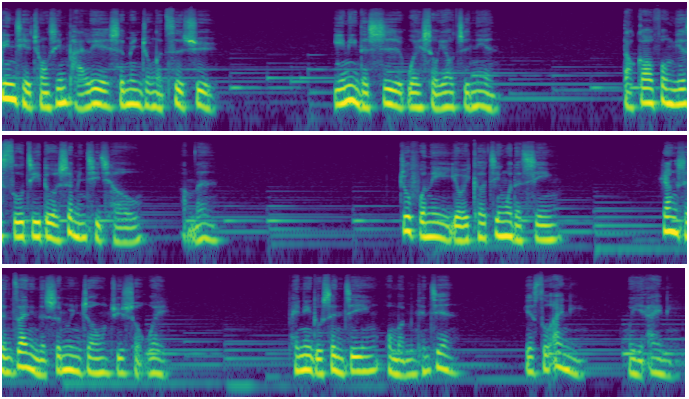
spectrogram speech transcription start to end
并且重新排列生命中的次序，以你的事为首要之念。祷告奉耶稣基督的圣名祈求，阿门。祝福你有一颗敬畏的心，让神在你的生命中居首位。陪你读圣经，我们明天见。耶稣爱你，我也爱你。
